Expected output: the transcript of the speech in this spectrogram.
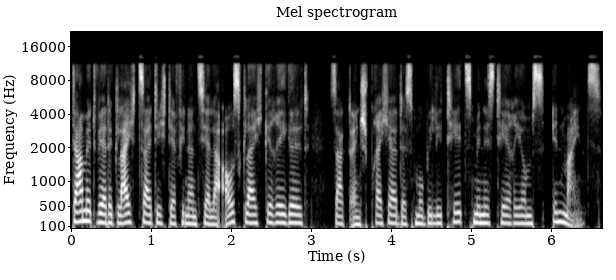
Damit werde gleichzeitig der finanzielle Ausgleich geregelt, sagt ein Sprecher des Mobilitätsministeriums in Mainz.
